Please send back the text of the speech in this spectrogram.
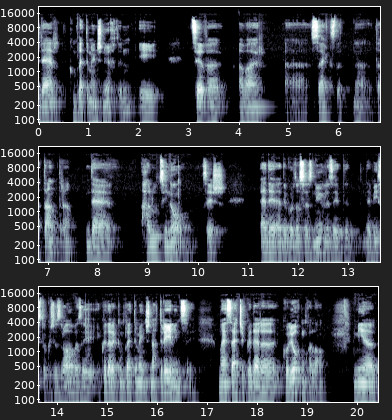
der completamente nüchtern e serve avar uh, sex da, uh, da tantra de halucinó, sech? é de, é de gordosas nuvens e de, de visto coisas novas e, e quando era completamente naturale in sé. Ma è certo quando era colheu com quella. Minha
